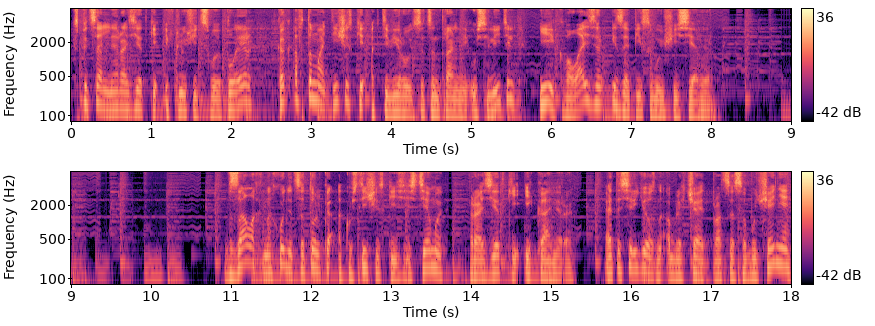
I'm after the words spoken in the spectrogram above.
к специальной розетке и включить свой плеер, как автоматически активируется центральный усилитель и эквалайзер и записывающий сервер. В залах находятся только акустические системы, розетки и камеры. Это серьезно облегчает процесс обучения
